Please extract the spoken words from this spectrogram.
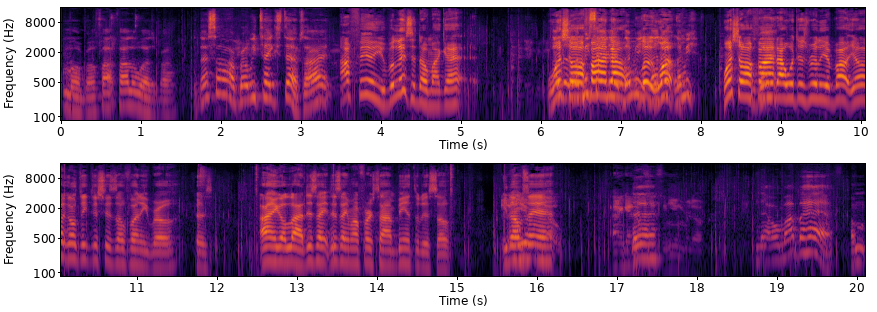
Come on, bro. Fo- follow us, bro. That's all, bro. We take steps, all right? I feel you, but listen though, my guy. Once y'all find out, let me- look, let- what- let me- once y'all find ahead. out what this really about, y'all gonna think this shit so funny, bro. Cause I ain't gonna lie, this ain't this ain't my first time being through this, so you know what I'm saying? I ain't got Yeah. humor though. Now, on my behalf, I'm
